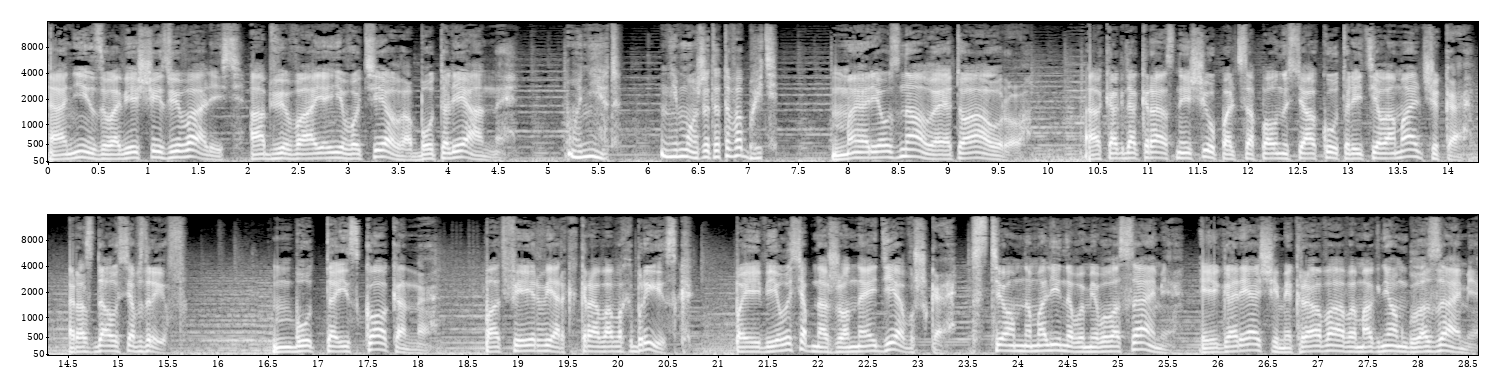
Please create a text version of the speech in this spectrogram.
Они зловеще извивались, обвивая его тело, будто лианы. «О нет, не может этого быть!» Мэри узнала эту ауру. А когда красные щупальца полностью окутали тело мальчика, раздался взрыв. Будто из кокона, под фейерверк кровавых брызг, появилась обнаженная девушка с темно-малиновыми волосами и горящими кровавым огнем глазами.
